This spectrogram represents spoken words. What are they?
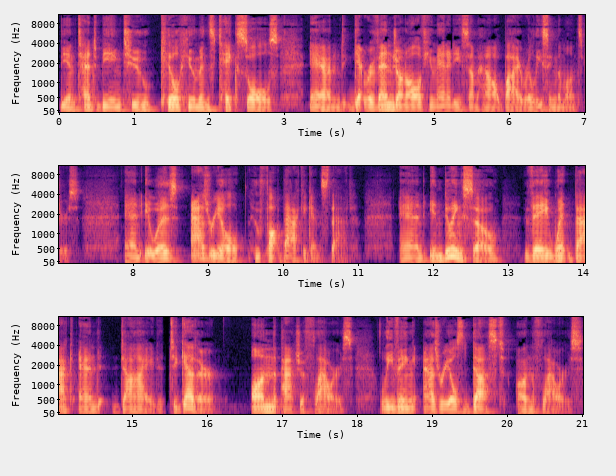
The intent being to kill humans, take souls, and get revenge on all of humanity somehow by releasing the monsters. And it was Asriel who fought back against that. And in doing so, they went back and died together on the patch of flowers, leaving Asriel's dust on the flowers.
